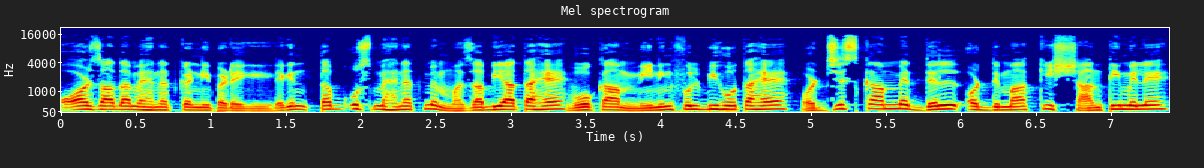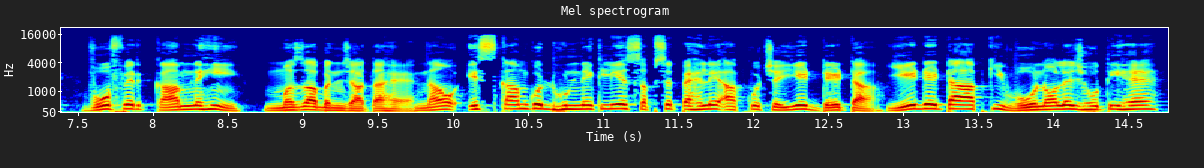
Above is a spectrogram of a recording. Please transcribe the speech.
और ज़्यादा मेहनत करनी पड़ेगी। लेकिन तब उस मेहनत में मज़ा भी आता है, वो काम मीनिंगफुल भी होता है, और जिस काम में दिल और दिमाग की शांति मिले, वो फिर काम नहीं, मज़ा बन जाता है। नाउ, इस काम को ढूँढने के लिए सबसे पहले आपको चाहिए डेटा। ये डेटा आपकी वो नॉलेज होती है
